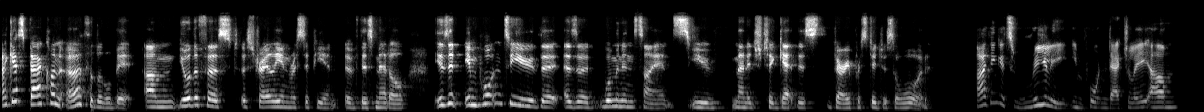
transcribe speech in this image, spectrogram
I guess back on Earth a little bit. Um, you're the first Australian recipient of this medal. Is it important to you that, as a woman in science, you've managed to get this very prestigious award? I think it's really important, actually. Um,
